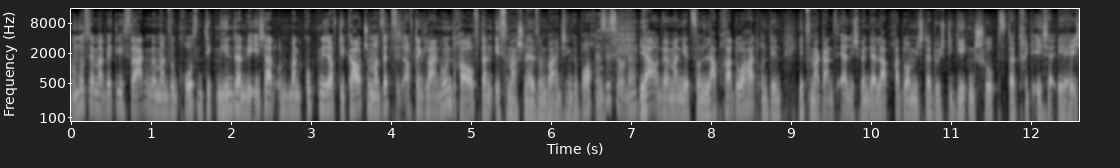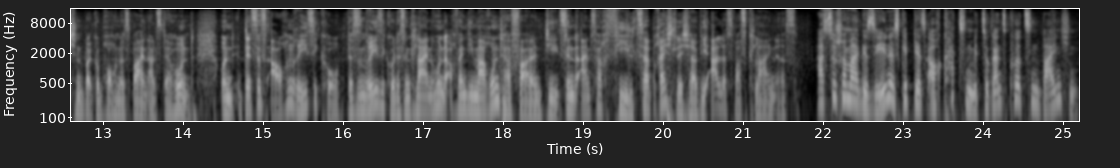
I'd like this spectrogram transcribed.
man muss ja mal wirklich sagen, wenn man so einen großen, dicken Hintern wie ich hat und man guckt nicht auf die Couch und man setzt sich auf den kleinen Hund drauf, dann ist mal schnell so ein Beinchen gebrochen. Das ist so, ne? Ja, und wenn man jetzt so einen Labrador hat und den, jetzt mal ganz ehrlich, wenn der Labrador mich da durch die Gegend schubst, da kriege ich ja eher ich ein gebrochenes Bein als der Hund. Und das ist auch ein Risiko. Das ist ein Risiko. Das sind kleine Hunde, auch wenn die mal runterfallen, die sind einfach viel zerbrechlicher, wie alles, was klein ist. Hast du schon mal gesehen, es gibt jetzt auch Katzen mit so ganz kurzen Beinchen.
